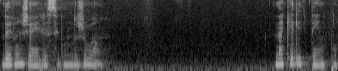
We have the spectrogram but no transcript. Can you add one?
do Evangelho segundo João. Naquele tempo,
